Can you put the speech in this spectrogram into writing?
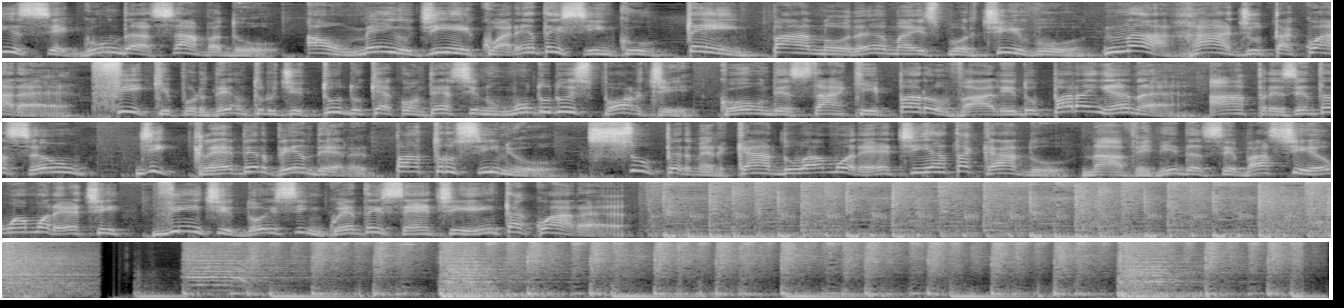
De segunda a sábado, ao meio-dia e 45, tem Panorama Esportivo na Rádio Taquara. Fique por dentro de tudo que acontece no mundo do esporte, com destaque para o Vale do Paranhana. A apresentação de Kleber Bender. Patrocínio: Supermercado Amorete e Atacado, na Avenida Sebastião Amorete, 2257 em Taquara.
